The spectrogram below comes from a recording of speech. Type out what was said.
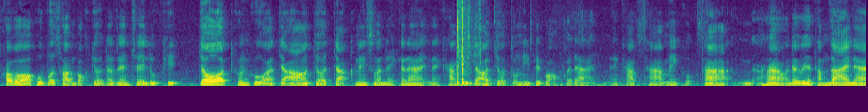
เขาบอกว่าครูผู้สอนบอกโจทย์นักเรียนใช้ลูกคิดโจทย์คุณครูอาจจะเอาโจทย์จากในส่วนไหนก็ได้นะครับหรือจะเอาโจทย์ตรงนี้ไปบอกก็ได้นะครับ ถ้าไม่ถ้าถ้าหากนักเรียนทำได้นะ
